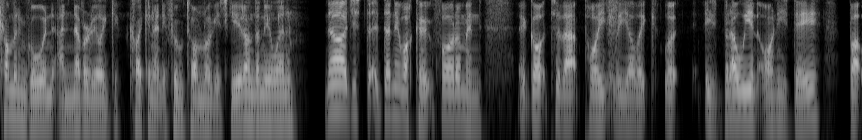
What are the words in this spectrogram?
coming and going and never really clicking into full Tom Rogic gear under Neil Lennon. No, it just it didn't work out for him, and it got to that point where you're like, look, he's brilliant on his day, but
